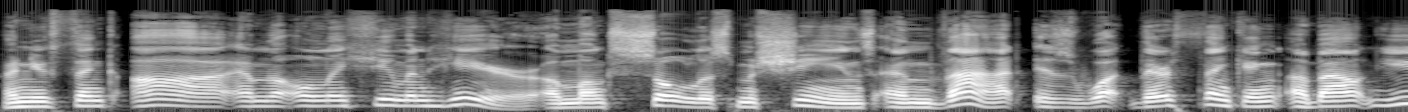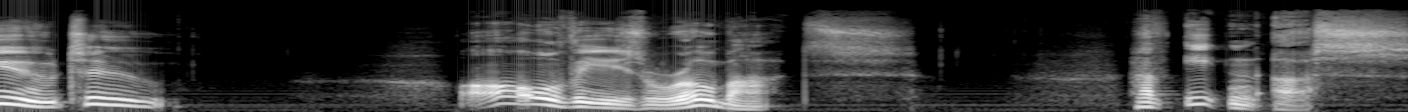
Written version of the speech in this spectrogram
And you think, I am the only human here amongst soulless machines, and that is what they're thinking about you, too. All these robots have eaten us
